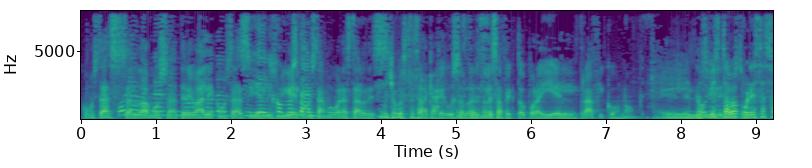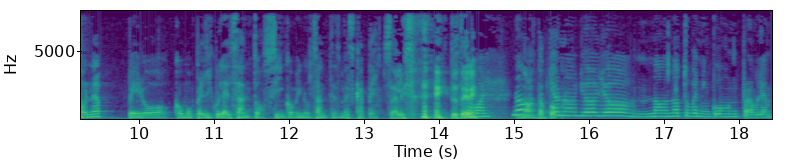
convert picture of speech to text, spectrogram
¿cómo estás? Hola, Saludamos a. Tere Vale, Hola, ¿cómo estás? y a Miguel, Luis ¿cómo Miguel, ¿cómo están? Muy buenas tardes. Mucho gusto estar acá. Qué gusto saludarles. ¿No les afectó por ahí el tráfico, no? El- Eh, el no, yo estaba por esa zona, pero como película El Santo, cinco minutos antes me escapé. Salís. ¿Tú, Tere? No, tampoco. yo no, yo, yo no, no tuve ningún problema.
